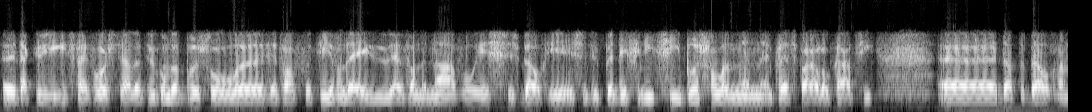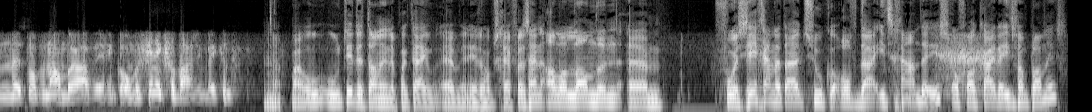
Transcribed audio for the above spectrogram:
daar kun je iets bij voorstellen natuurlijk omdat Brussel het hoofdkwartier van de EU en van de NAVO is. Dus België is natuurlijk per definitie Brussel een, een kwetsbare locatie. dat de Belgen tot een andere afweging komen vind ik verbazingwekkend. Ja, maar hoe, hoe zit het dan in de praktijk, meneer de Hoopscheffer? Zijn alle landen um, voor zich aan het uitzoeken of daar iets gaande is? Of Al-Qaeda iets van plan is?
